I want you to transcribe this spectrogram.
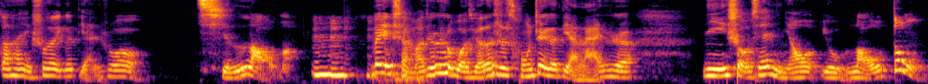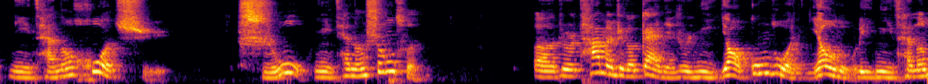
刚才你说的一个点，说勤劳嘛，嗯，为什么？就是我觉得是从这个点来是，你首先你要有劳动，你才能获取食物，你才能生存。呃，就是他们这个概念，就是你要工作，你要努力，你才能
